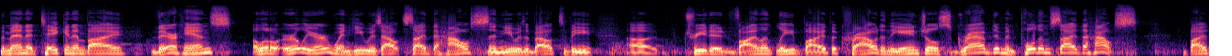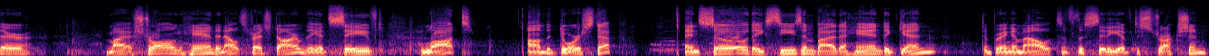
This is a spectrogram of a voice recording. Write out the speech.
The men had taken him by their hands a little earlier when he was outside the house and he was about to be uh, treated violently by the crowd, and the angels grabbed him and pulled him inside the house. By their my strong hand and outstretched arm, they had saved Lot on the doorstep. And so they seize him by the hand again to bring him out of the city of destruction.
